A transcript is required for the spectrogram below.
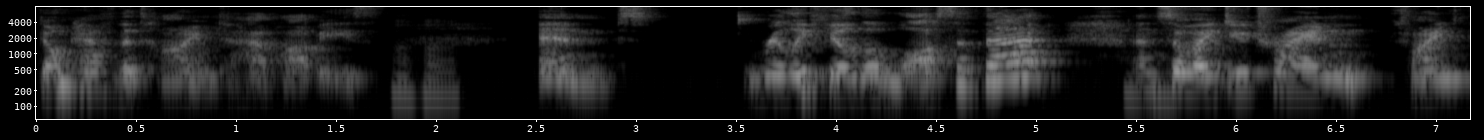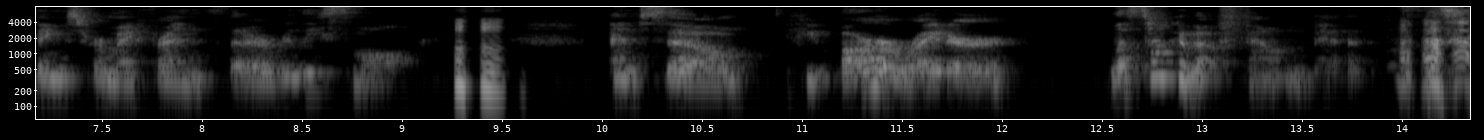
don't have the time to have hobbies Mhm. and really feel the loss of that. And Mhm. so I do try and find things for my friends that are really small. and so if you are a writer, let's talk about fountain pens.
